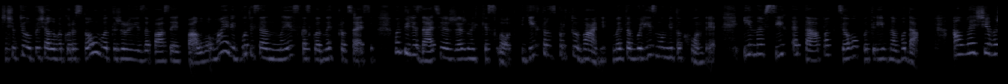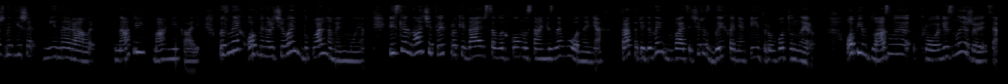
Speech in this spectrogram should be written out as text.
Щоб тіло почало використовувати жирові запаси як паливо, має відбутися низка складних процесів: мобілізація жирних кислот, їх транспортування, метаболізму в мітохондріях. І на всіх етапах цього потрібна вода. Але ще важливіше мінерали. Натрій, магній, калій. Без них обмін речовин буквально гальмує. Після ночі ти прокидаєшся в легкому стані зневоднення. Втрата рідини відбувається через дихання, під роботу нирок. Об'єм плазми крові знижується,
